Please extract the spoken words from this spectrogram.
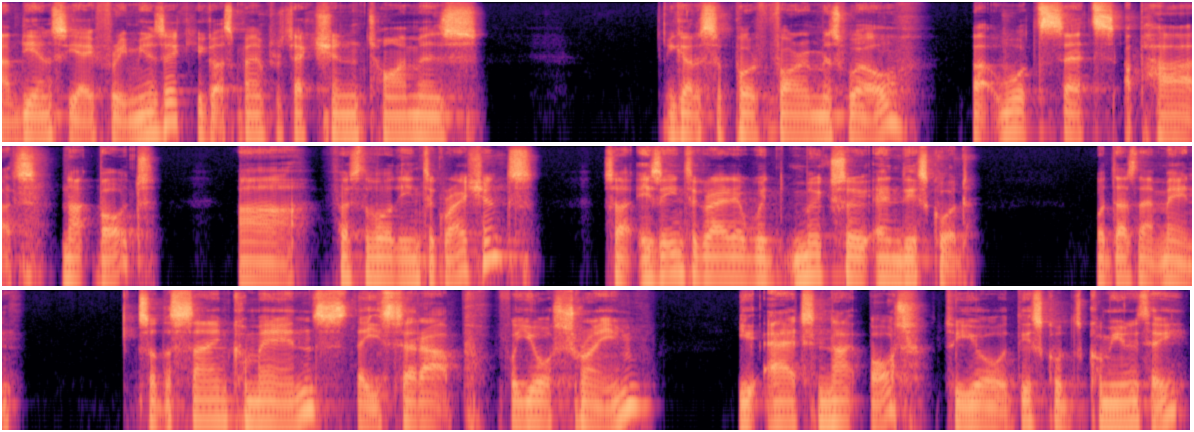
Uh, DMCA free music. You've got spam protection, timers. You got a support forum as well. But what sets apart Nightbot are uh, first of all the integrations. So is integrated with Mixer and Discord. What does that mean? So the same commands that you set up for your stream, you add Nightbot to your Discord community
